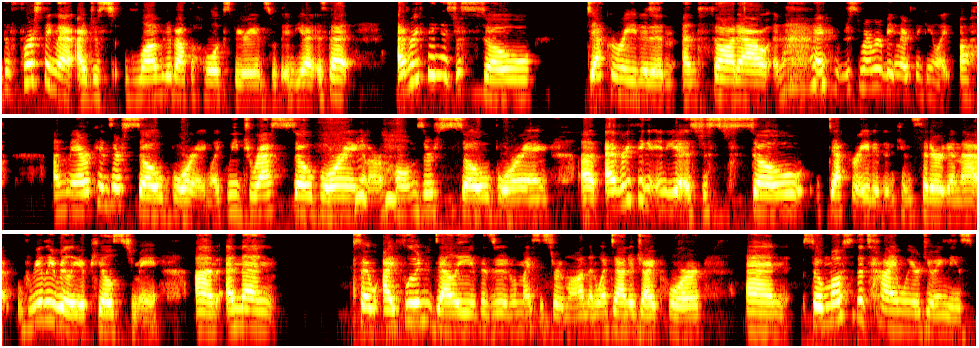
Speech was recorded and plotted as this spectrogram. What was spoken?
the first thing that I just loved about the whole experience with India is that everything is just so decorated and, and thought out. And I just remember being there thinking like, oh, Americans are so boring. Like we dress so boring, and our homes are so boring. Uh, everything in India is just so decorated and considered, and that really, really appeals to me. Um, and then, so I flew into Delhi, visited with my sister in law, and then went down to Jaipur. And so most of the time we were doing these,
